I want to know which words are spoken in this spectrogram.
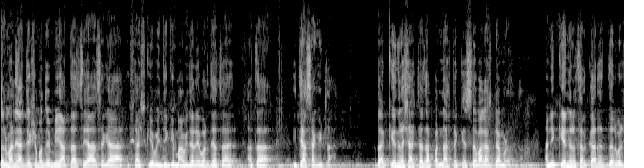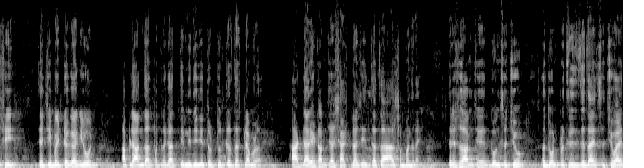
सन्मान्य अध्यक्ष महोदय मी आताच या सगळ्या शासकीय वैद्यकीय महाविद्यालय वर्ध्याचा आता इतिहास सांगितला. आता केंद्र शासनाचा पन्नास टक्के सहभाग असल्यामुळं आणि केंद्र सरकार दरवर्षी त्याची बैठकं घेऊन आपल्या अंदाजपत्रकात ते निधीची तरतूद करत असल्यामुळं हा डायरेक्ट आमच्या शासनाशी त्याचा हा संबंध नाही. तरीसुद्धा आमचे दोन सचिव दोन प्रतिनिधी तिथं आहेत सचिव आहेत.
